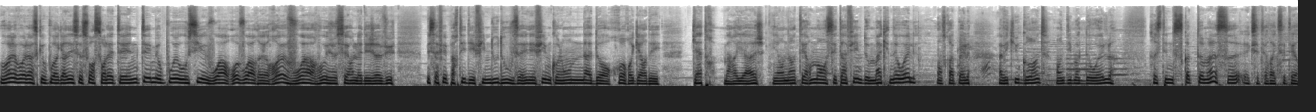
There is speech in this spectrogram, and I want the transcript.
Voilà, voilà ce que vous pouvez regarder ce soir sur la TNT, mais vous pouvez aussi voir, revoir et revoir. Oui, je sais, on l'a déjà vu. Mais ça fait partie des films doudou. Vous avez des films que l'on adore re-regarder. Quatre mariages et un enterrement. C'est un film de McNowell, on se rappelle, avec Hugh Grant, Andy McDowell, Christine Scott Thomas, etc., etc.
